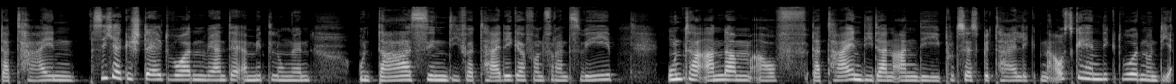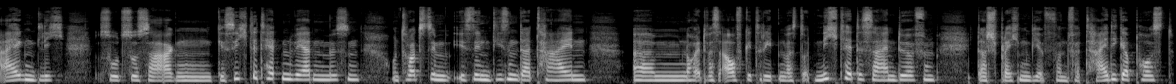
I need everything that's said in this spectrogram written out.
Dateien sichergestellt worden während der Ermittlungen. Und da sind die Verteidiger von Franz W. unter anderem auf Dateien, die dann an die Prozessbeteiligten ausgehändigt wurden und die eigentlich sozusagen gesichtet hätten werden müssen. Und trotzdem ist in diesen Dateien ähm, noch etwas aufgetreten, was dort nicht hätte sein dürfen. Da sprechen wir von Verteidigerpost.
